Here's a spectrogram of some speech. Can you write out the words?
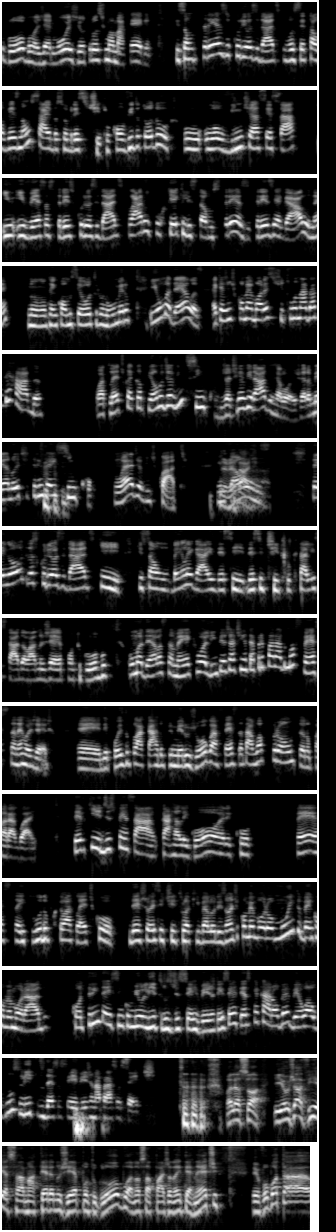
Globo, Rogério, hoje eu trouxe uma matéria que são 13 curiosidades que você talvez não saiba sobre esse título. Convido todo o, o ouvinte a acessar e, e, ver essas 13 curiosidades. Claro, por que, que listamos 13? 13 é galo, né? Não, não tem como ser outro número. E uma delas é que a gente comemora esse título na data errada. O Atlético é campeão no dia 25, já tinha virado o relógio, era meia-noite e 35, não é dia 24. É então, é tem outras curiosidades que, que são bem legais desse, desse título que está listada lá no GE. Globo. Uma delas também é que o Olímpia já tinha até preparado uma festa, né, Rogério? É, depois do placar do primeiro jogo, a festa estava pronta no Paraguai. Teve que dispensar carro alegórico, festa e tudo, porque o Atlético deixou esse título aqui em Belo Horizonte comemorou muito bem comemorado, com 35 mil litros de cerveja. Tenho certeza que a Carol bebeu alguns litros dessa cerveja na Praça 7. Olha só, e eu já vi essa matéria no GE. Globo, a nossa página na internet. Eu vou botar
